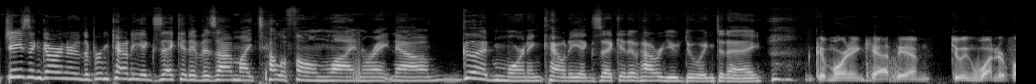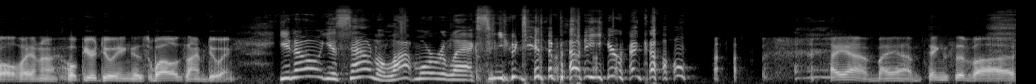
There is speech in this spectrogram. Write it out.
Jason Garnar, the Broome County Executive, is on my telephone line right now. Good morning, County Executive. How are you doing today? Good morning, Kathy. I'm doing wonderful, and I hope you're doing as well as I'm doing. You know, you sound a lot more relaxed than you did about a year ago. I am. I am. Things have uh,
